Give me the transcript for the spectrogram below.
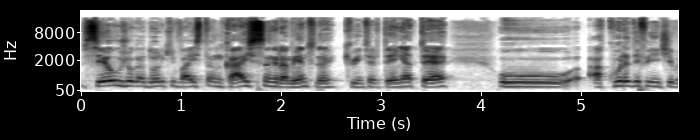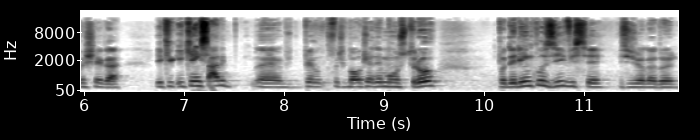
ser o jogador que vai estancar esse sangramento, né? Que o Inter tem até o, a cura definitiva chegar. E, e quem sabe, é, pelo futebol que já demonstrou, Poderia inclusive ser esse jogador,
